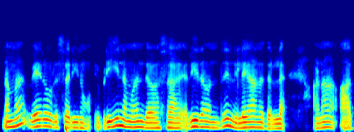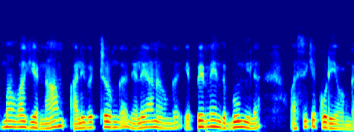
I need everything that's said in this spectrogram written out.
நம்ம வேற ஒரு சரீரம். இப்படி நம்ம இந்த சரீரம் வந்து நிலையானதல்ல. ஆனா, ஆத்மாவாகிய நாம் அழிவற்றவங்க, நிலையானவங்க, எப்பயுமே இந்த பூமியில வசிக்கக்கூடியவங்க.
